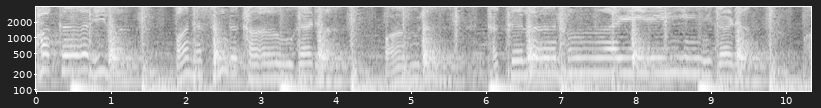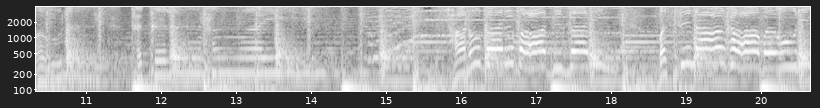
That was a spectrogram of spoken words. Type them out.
भाकरीला पाण्यासंग खाऊ बर्बाद जरी बसला घाव उरी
